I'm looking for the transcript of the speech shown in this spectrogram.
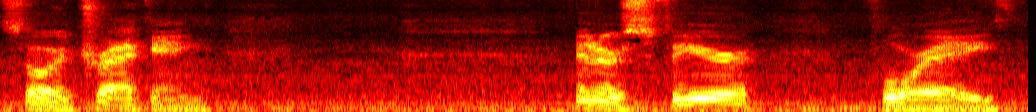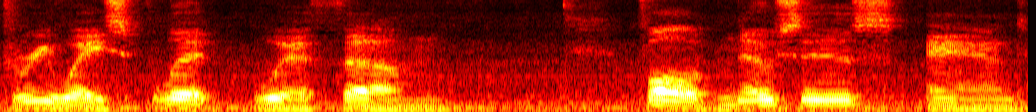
started tracking Inner Sphere for a three way split with um, Fall of Gnosis and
